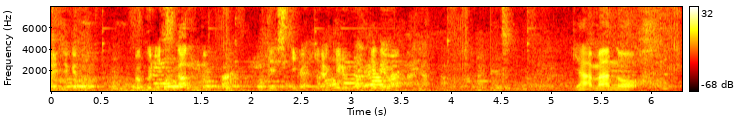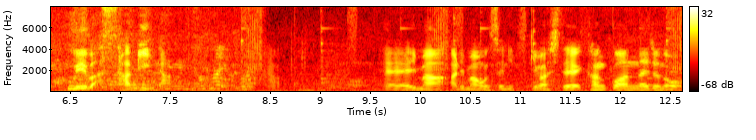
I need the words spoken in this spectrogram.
でしたけど、特にスカッと景色が開けるわけではなかった。山の上は寒いな。えー、今、有馬温泉に着きまして、観光案内所の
